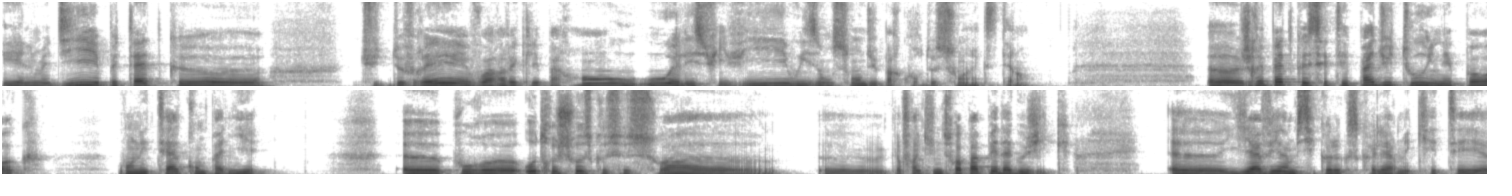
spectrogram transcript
et elle me dit peut-être que euh, tu devrais voir avec les parents où, elle est suivie, où ils en sont du parcours de soins, etc. je répète que c'était pas du tout une époque où on était accompagné pour autre chose que ce soit, enfin, qui ne soit pas pédagogique. Il y avait un psychologue scolaire, mais qui était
